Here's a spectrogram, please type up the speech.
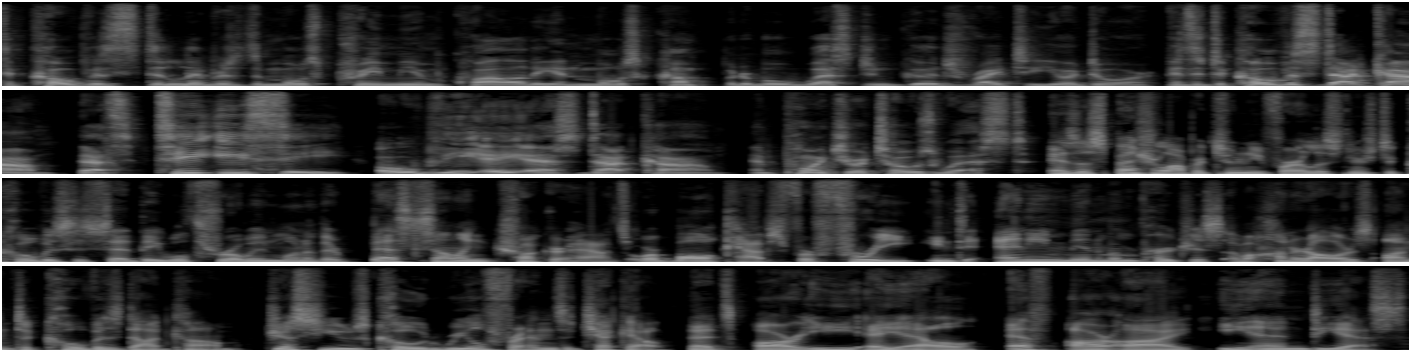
Tecovas delivers the most premium quality and most comfortable Western goods right to your door. Visit tecovas.com. That's T E C O V A S.com and point your toes west. As a special opportunity for our listeners, Tecovas has said they will throw in one of their best selling trucker hats or ball caps for free into any minimum purchase of $100 on tecovas.com. Just use code REALFRIENDS at checkout. That's R E A L F R I E N D S.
